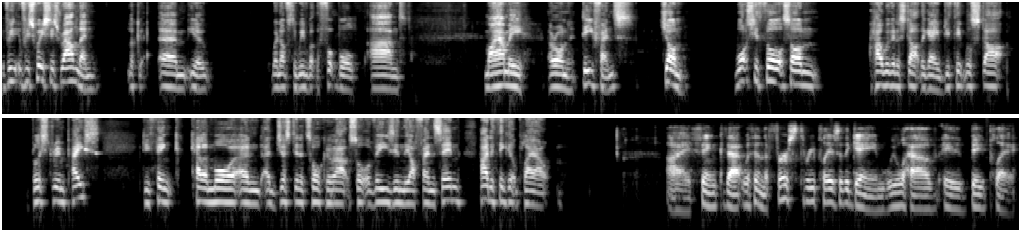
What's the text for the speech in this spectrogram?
if we if we switch this round, then look at um, you know, when obviously we've got the football and Miami are on defense. John, what's your thoughts on how we're going to start the game? Do you think we'll start blistering pace? Do you think Kellen Moore and, and Justin are talking about sort of easing the offense in? How do you think it'll play out? I think that within the first three plays of the game, we will have a big play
